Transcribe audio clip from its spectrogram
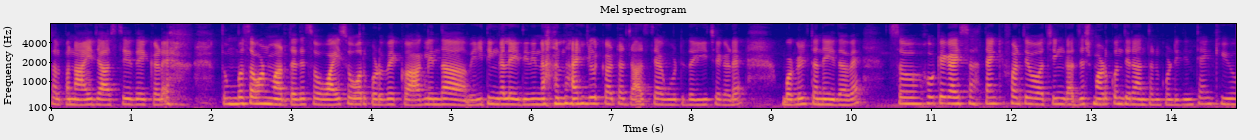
ಸ್ವಲ್ಪ ನಾಯಿ ಜಾಸ್ತಿ ಇದೆ ಈ ಕಡೆ. ತುಂಬ ಸೌಂಡ್ ಮಾಡ್ತಾಯಿದೆ ಸೊ ವಾಯ್ಸ್ ಓವರ್ ಕೊಡಬೇಕು. ಆಗ್ಲಿಂದ ವೆಯ್ಟಿಂಗಲ್ಲೇ ಇದ್ದೀನಿ. ನಾನು ನಾಯಿಗಳ ಕಾಟ ಜಾಸ್ತಿ ಆಗಿಬಿಟ್ಟಿದೆ ಈಚೆಗಡೆ ಬಗಳ್ತಾನೆ ಇದ್ದಾವೆ. So okay guys thank you for the watching adjust ಮಾಡ್ಕೊತೀರಾ ಅಂತ ಅಂದ್ಕೊಂಡಿದ್ದೀನಿ ಥ್ಯಾಂಕ್ ಯು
